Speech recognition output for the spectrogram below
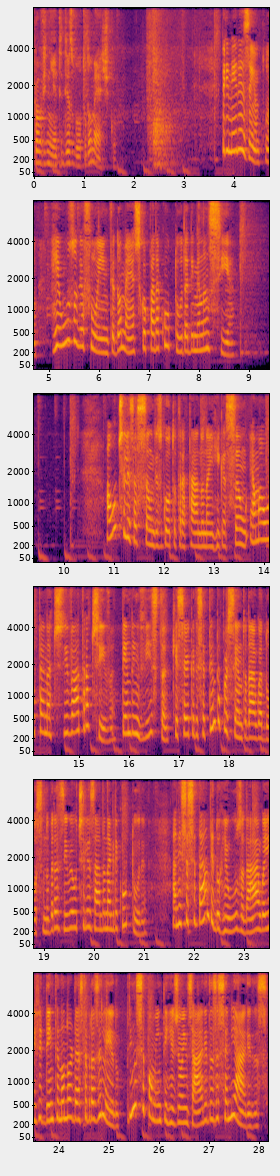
proveniente de esgoto doméstico. Primeiro exemplo: reuso de efluente doméstico para a cultura de melancia. A utilização de esgoto tratado na irrigação é uma alternativa atrativa, tendo em vista que cerca de 70% da água doce no Brasil é utilizada na agricultura. A necessidade do reuso da água é evidente no Nordeste brasileiro, principalmente em regiões áridas e semiáridas.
